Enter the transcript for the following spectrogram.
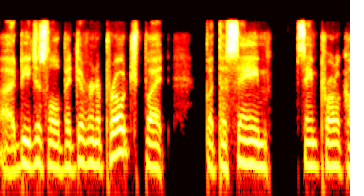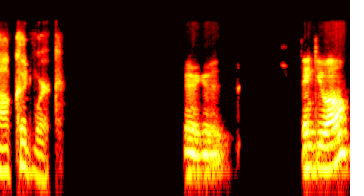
uh, it'd be just a little bit different approach but but the same same protocol could work Very good. Thank you all.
